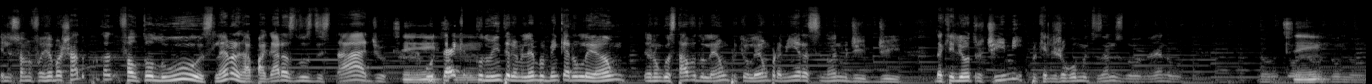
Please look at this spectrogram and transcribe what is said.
Ele só não foi rebaixado porque faltou luz, lembra? Apagaram as luzes do estádio. Sim, o técnico sim. do Inter, eu me lembro bem que era o Leão. Eu não gostava do Leão, porque o Leão para mim era sinônimo de, de, daquele outro time, porque ele jogou muitos anos no, né, no Sim. No, no, no...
